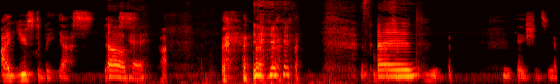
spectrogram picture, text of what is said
I used to be, yes. yes. Oh, okay. and communications, yeah.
